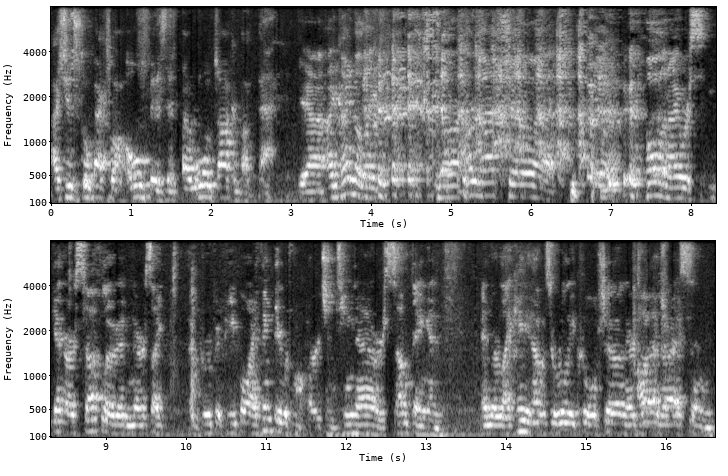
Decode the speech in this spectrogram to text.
I should just go back to my old business, but I won't talk about that. Yeah, I kind of like you know, our, our last show. Uh, Paul and I were getting our stuff loaded, and there was like a group of people. I think they were from Argentina or something, and and they're like, "Hey, that was a really cool show," and they're Oh, talking to us, and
